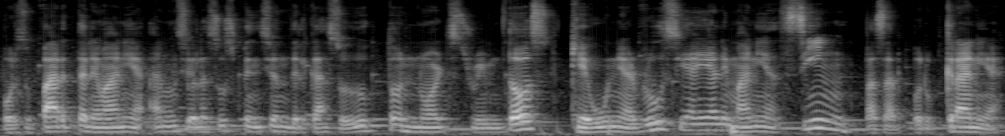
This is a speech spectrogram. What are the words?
Por su parte, Alemania anunció la suspensión del gasoducto Nord Stream 2 que une a Rusia y Alemania sin pasar por Ucrania.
